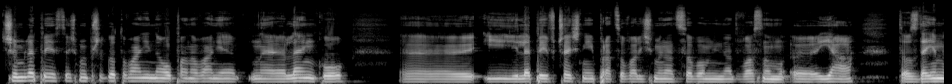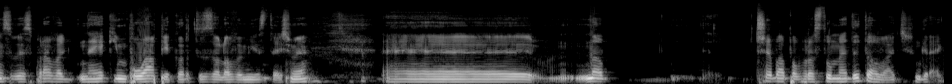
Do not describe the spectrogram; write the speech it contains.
czym lepiej jesteśmy przygotowani na opanowanie e, lęku i lepiej wcześniej pracowaliśmy nad sobą i nad własną ja, to zdajemy sobie sprawę, na jakim pułapie kortyzolowym jesteśmy. No, trzeba po prostu medytować, Greg.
